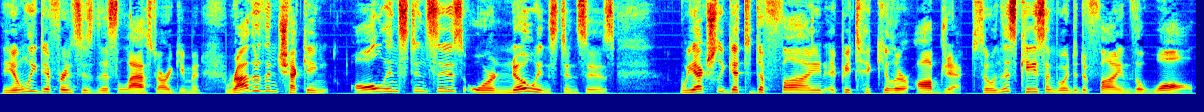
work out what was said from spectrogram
The only difference is this last argument. Rather than checking all instances or no instances, we actually get to define a particular object. So in this case, I'm going to define the wall.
